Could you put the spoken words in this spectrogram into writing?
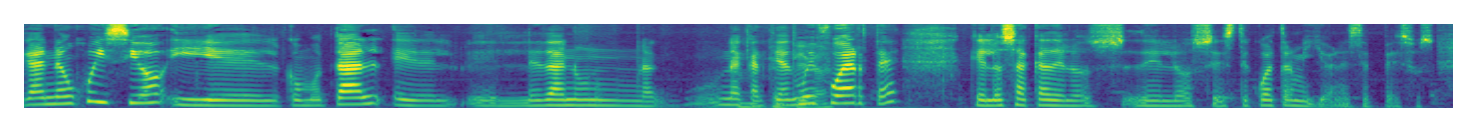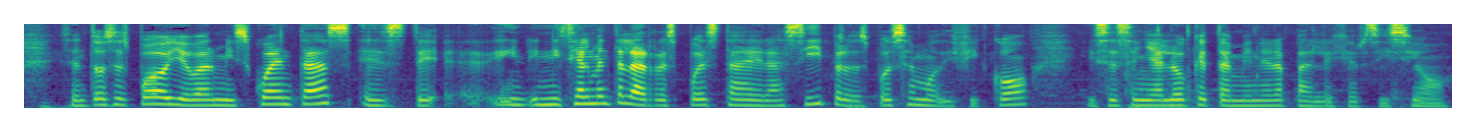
gana un juicio y el, como tal le dan una, una cantidad, muy fuerte que lo saca de los de los este 4 millones de pesos. Entonces puedo llevar mis cuentas. Este inicialmente la respuesta era sí, pero después se modificó y se señaló que también era para el ejercicio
